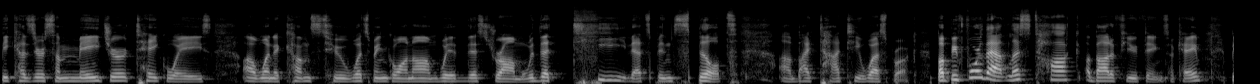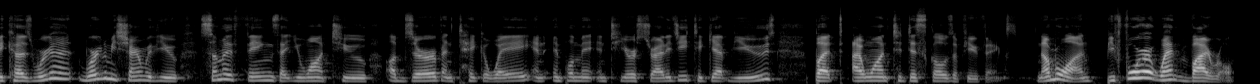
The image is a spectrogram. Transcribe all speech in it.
because there's some major takeaways uh, when it comes to what's been going on with this drama, with the tea that's been spilt uh, by Tati Westbrook. But before that, let's talk about a few things, okay? Because we're gonna we're gonna be sharing with you some of the things that you want to observe and take away and implement into your strategy to get views but I want to disclose a few things. Number one, before it went viral,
